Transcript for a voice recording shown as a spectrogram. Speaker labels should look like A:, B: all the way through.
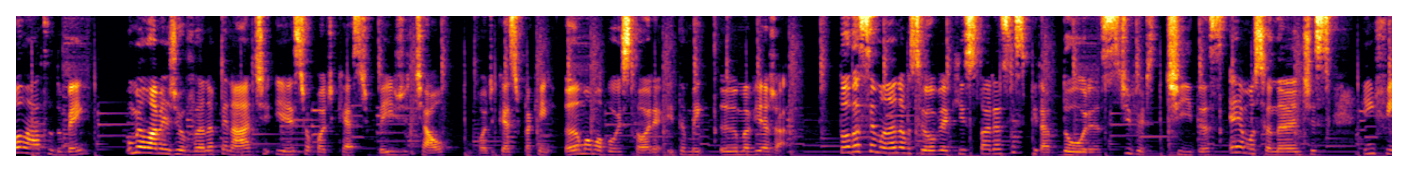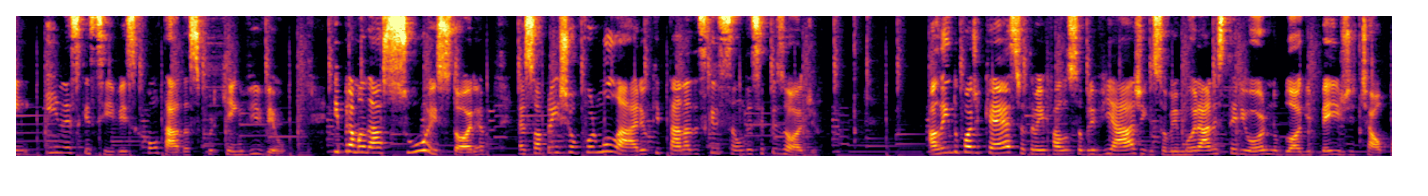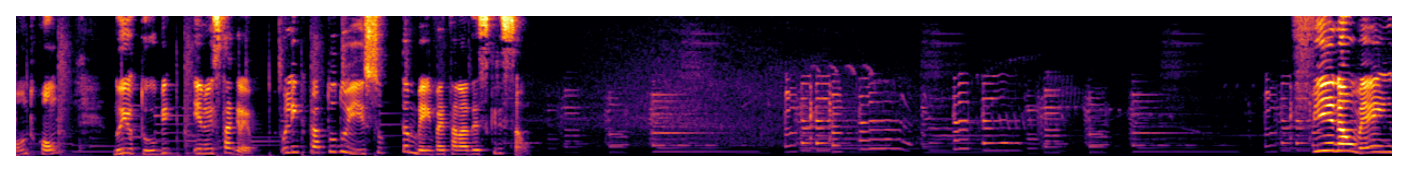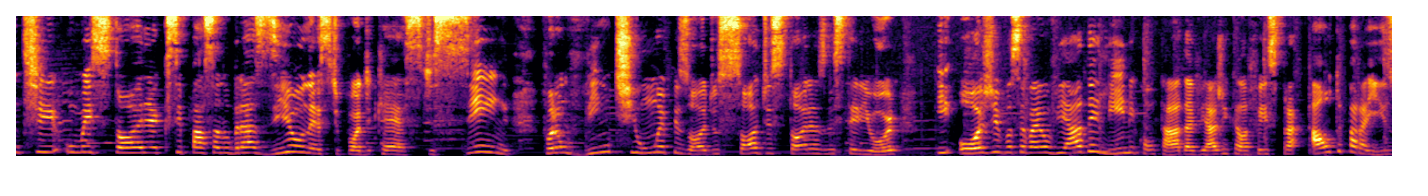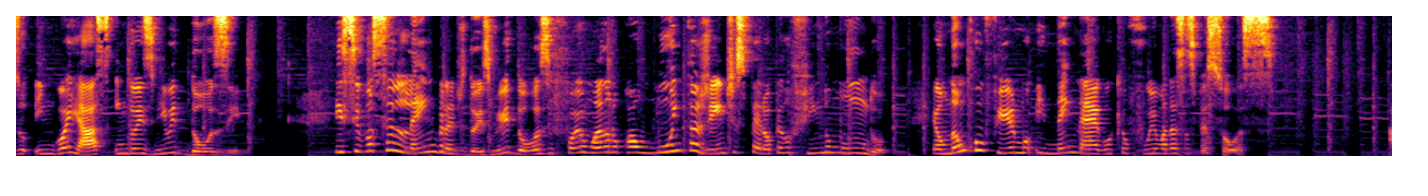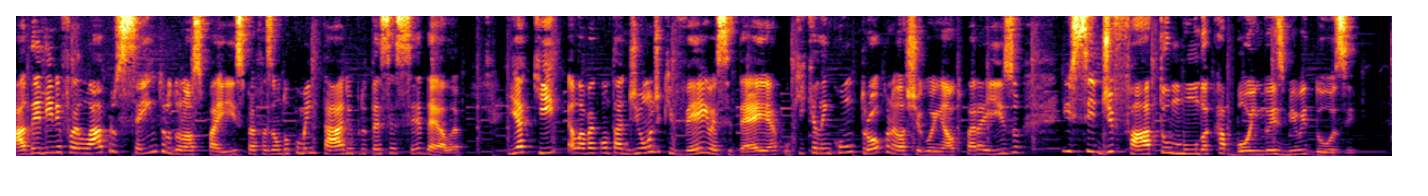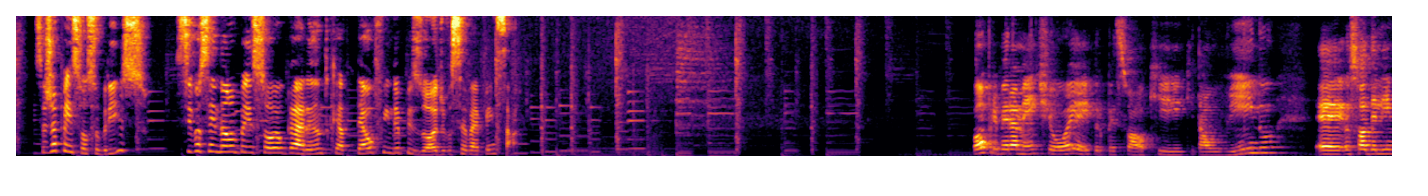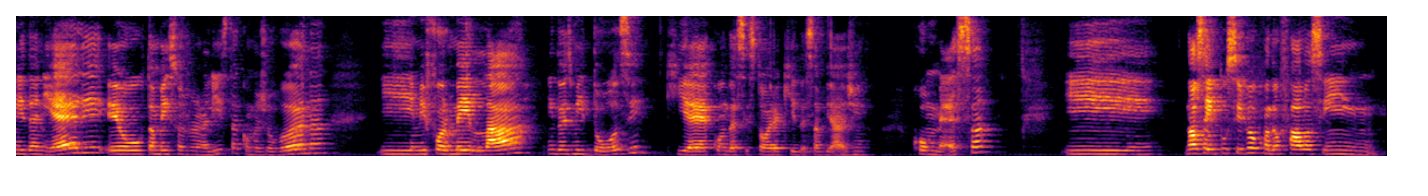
A: Olá, tudo bem? O meu nome é Giovanna Penati e este é o podcast Beijo e Tchau, um podcast para quem ama uma boa história e também ama viajar. Toda semana você ouve aqui histórias inspiradoras, divertidas, emocionantes, enfim, inesquecíveis contadas por quem viveu. E para mandar a sua história, é só preencher o formulário que está na descrição desse episódio. Além do podcast, eu também falo sobre viagem e sobre morar no exterior no blog beijotchau.com, no YouTube e no Instagram. O link para tudo isso também vai estar tá na descrição. Finalmente, uma história que se passa no Brasil neste podcast. Sim, foram 21 episódios só de histórias no exterior, e hoje você vai ouvir a Adeline contar da viagem que ela fez para Alto Paraíso, em Goiás, em 2012. E se você lembra de 2012, foi um ano no qual muita gente esperou pelo fim do mundo. Eu não confirmo e nem nego que eu fui uma dessas pessoas. A Adeline foi lá para o centro do nosso país para fazer um documentário para o TCC dela. E aqui ela vai contar de onde que veio essa ideia, o que, que ela encontrou quando ela chegou em Alto Paraíso e se de fato o mundo acabou em 2012. Você já pensou sobre isso? Se você ainda não pensou, eu garanto que até o fim do episódio você vai pensar.
B: Bom, primeiramente, oi aí para o pessoal que está ouvindo. É, eu sou a Adeline Daniele, eu também sou jornalista, como a Giovana, e me formei lá em 2012, que é quando essa história aqui dessa viagem começa. E, nossa, é impossível quando eu falo assim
